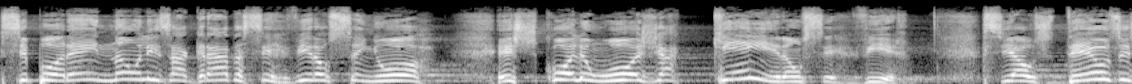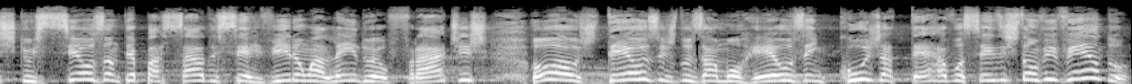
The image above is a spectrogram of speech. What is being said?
Se, porém, não lhes agrada servir ao Senhor, Escolham hoje a quem irão servir. Se aos deuses que os seus antepassados serviram além do Eufrates, ou aos deuses dos amorreus em cuja terra vocês estão vivendo.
